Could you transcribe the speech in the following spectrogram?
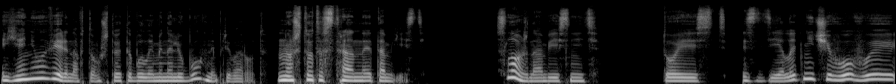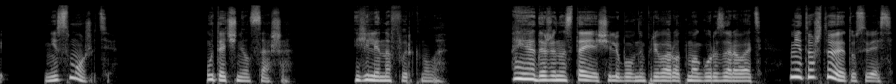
Я не уверена в том, что это был именно любовный приворот, но что-то странное там есть. Сложно объяснить. То есть сделать ничего вы не сможете, уточнил Саша. Елена фыркнула. Я даже настоящий любовный приворот могу разорвать, не то что эту связь.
